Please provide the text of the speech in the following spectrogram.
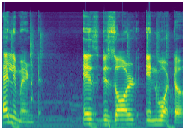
element is dissolved in water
